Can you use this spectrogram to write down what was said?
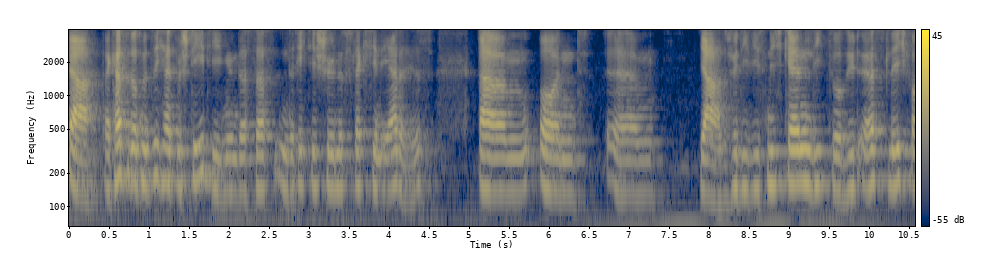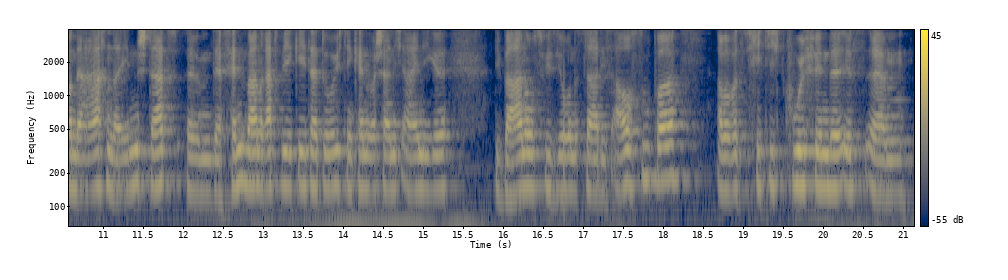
Ja, dann kannst du das mit Sicherheit bestätigen, dass das ein richtig schönes Fleckchen Erde ist. Ähm, und ähm, ja, also für die, die es nicht kennen, liegt so südöstlich von der Aachener Innenstadt. Ähm, der Fennbahnradweg geht da durch, den kennen wahrscheinlich einige. Die Bahnhofsvision ist da, die ist auch super. Aber was ich richtig cool finde, ist, ähm,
